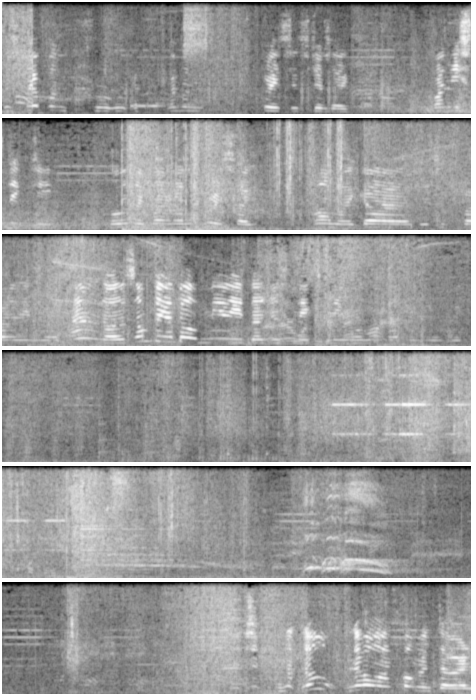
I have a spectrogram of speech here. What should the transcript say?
This weapon, weapon crates, it's just like um, funny sticky. But when out of crates, like, oh my god, this is funny. I don't know, there's something about melee that just makes me want to No, one commentary.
